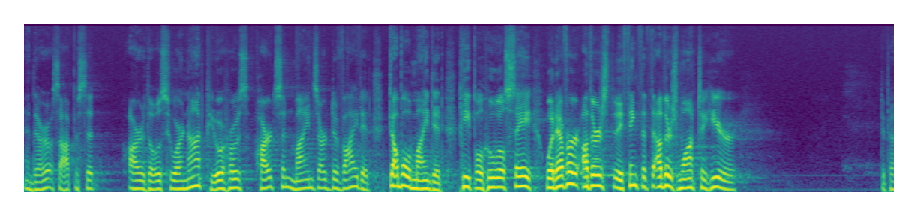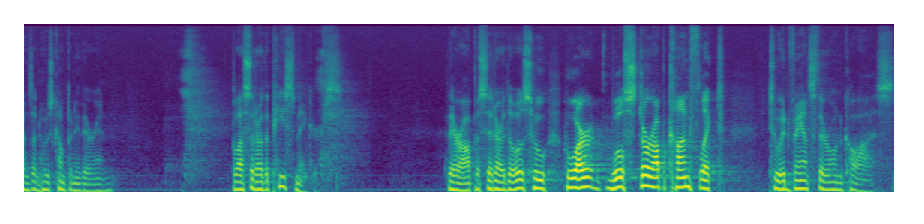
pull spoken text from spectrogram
And their opposite are those who are not pure, whose hearts and minds are divided, double minded people who will say whatever others they think that the others want to hear. Depends on whose company they're in. Blessed are the peacemakers. Their opposite are those who, who are, will stir up conflict to advance their own cause.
